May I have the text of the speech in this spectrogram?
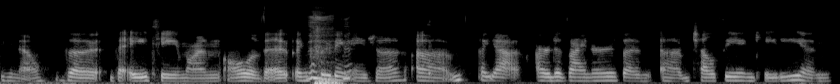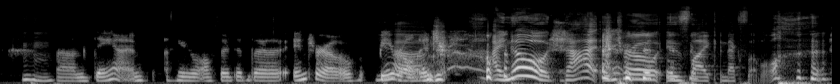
you know the the A team on all of it, including Asia. Um, but yeah, our designers and um, Chelsea and Katie and mm-hmm. um, Dan, who also did the intro B roll yeah. intro. I know that intro is like next level. it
